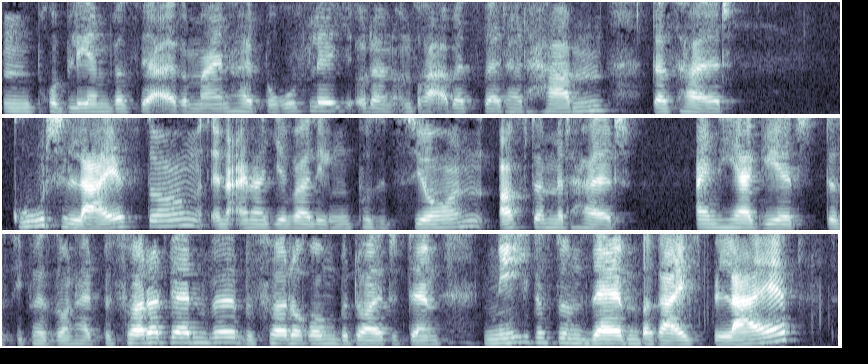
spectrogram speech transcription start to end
ein Problem, was wir allgemein halt beruflich oder in unserer Arbeitswelt halt haben, dass halt gute Leistung in einer jeweiligen Position oft damit halt einhergeht, dass die Person halt befördert werden will. Beförderung bedeutet denn nicht, dass du im selben Bereich bleibst,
